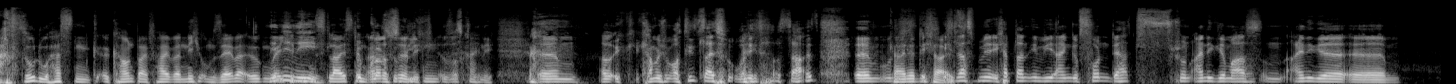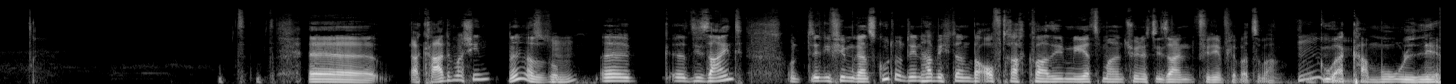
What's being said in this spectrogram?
Ach so, du hast einen Account bei Fiverr nicht, um selber irgendwelche Dienstleistungen um Gottes Willen nicht. Also das kann ich nicht. ähm, also ich kann mich auch Dienstleistungen, ohne dass das da ist. Ähm, Keine ich, ich, ich lasse mir, ich habe dann irgendwie einen gefunden, der hat schon einige Maß, einige ähm, äh, Arcade-Maschinen, ne? Also so Mhm. äh, äh, designt und die gefiel mir ganz gut und den habe ich dann beauftragt, quasi mir jetzt mal ein schönes Design für den Flipper zu machen. So ein Guacamole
